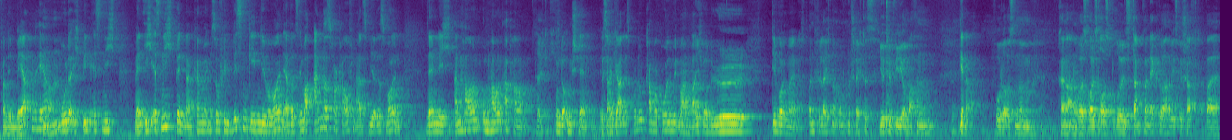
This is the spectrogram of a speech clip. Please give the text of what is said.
von den Werten her mhm. oder ich bin es nicht. Wenn ich es nicht bin, dann können wir ihm so viel Wissen geben, wie wir wollen. Er wird es immer anders verkaufen, als wir das wollen. Nämlich anhauen, umhauen, abhauen. Richtig. Unter Umständen. Richtig. Ist ein geiles Produkt, kann man Kohle mitmachen, reich werden. Den wollen wir ja nicht. Und vielleicht noch unten ein schlechtes YouTube-Video machen. Genau. Wo du aus einem, keine Ahnung, Rolls Royce rausbrüllst, dank Connector habe ich es geschafft, weil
